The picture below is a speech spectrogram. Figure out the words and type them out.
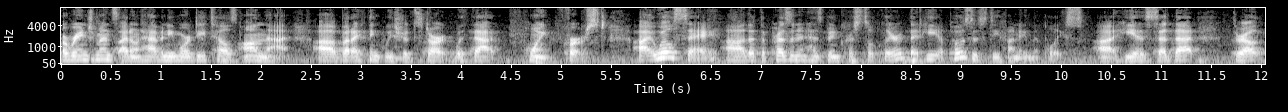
arrangements. I don't have any more details on that. Uh, but I think we should start with that point first. I will say uh, that the president has been crystal clear that he opposes defunding the police. Uh, he has said that throughout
